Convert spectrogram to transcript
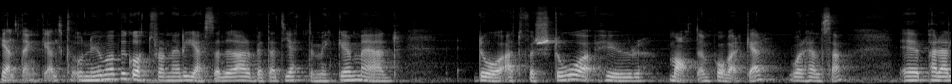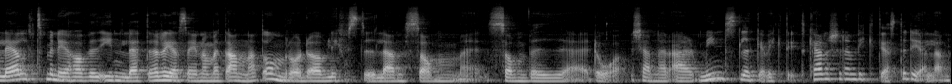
helt enkelt. Och nu har vi gått från en resa, vi har arbetat jättemycket med då att förstå hur maten påverkar vår hälsa. Eh, parallellt med det har vi inlett en resa inom ett annat område av livsstilen som, som vi eh, då känner är minst lika viktigt, kanske den viktigaste delen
